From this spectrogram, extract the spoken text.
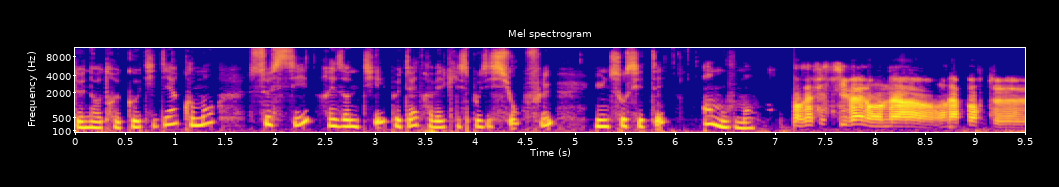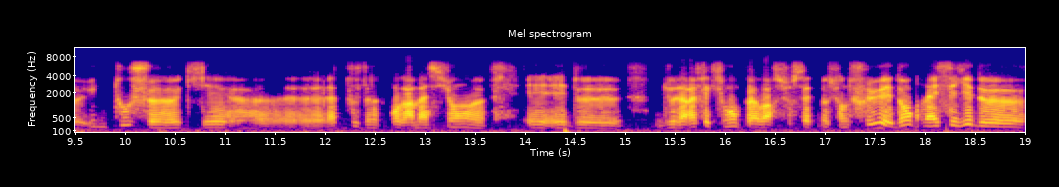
de notre quotidien? Comment ceci résonne-t-il peut-être avec l'exposition Flux, une société en mouvement. Dans un festival, on apporte euh, une touche euh, qui est euh, la touche de notre programmation et, de, la réflexion qu'on peut avoir sur cette notion de flux. Et donc, on a essayé de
